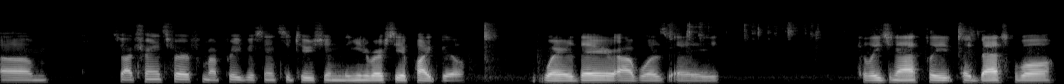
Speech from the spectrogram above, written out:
Um, so I transferred from my previous institution, the University of Pikeville, where there I was a collegiate athlete, played basketball,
